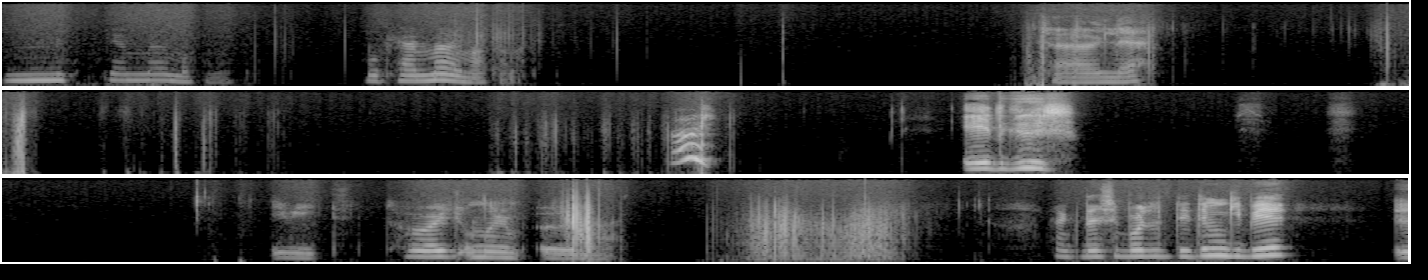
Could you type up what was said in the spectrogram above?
Mükemmel matematik. Mükemmel matematik. Şöyle. Ay! Edgar. Evet. Third umarım ölmez. Arkadaşlar bu arada dediğim gibi e,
